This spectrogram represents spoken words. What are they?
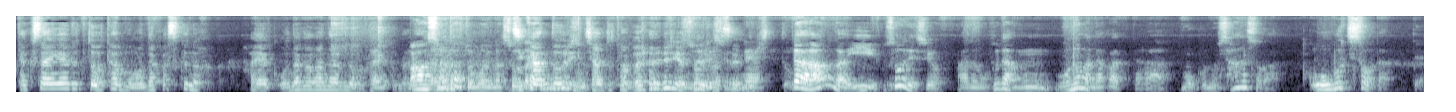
たくさんやると多分お腹すくの早くお腹が鳴るのが早くなるからあそうだと思います時間通りにちゃんと食べられるようになりますよねそうですきっと。だから案外そうですよ。あの普段物がなかったらもうこの酸素が大ごちそうだって。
